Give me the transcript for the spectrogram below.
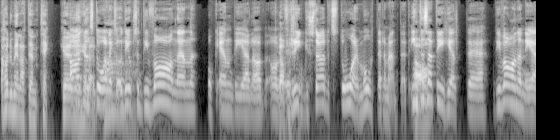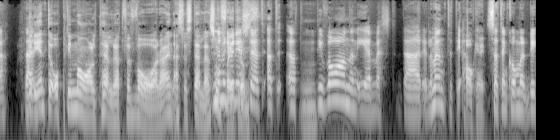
har du menat att den täcker Ja, hela? den står liksom, och det är Ah. också divanen och en del av, av ryggstödet står mot elementet. Inte Ja. så att det är helt, eh, divanen är där. Men det är inte optimalt heller att förvara en, alltså ställa en soffa Nej, men det i är det ett rum. att, att, att divanen är mest där elementet är. Okej. Så att den kommer, det,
